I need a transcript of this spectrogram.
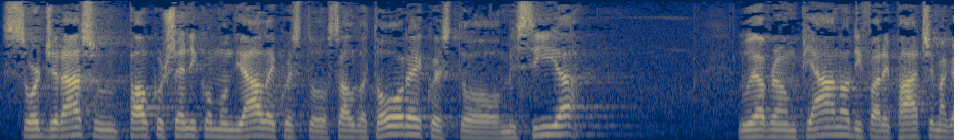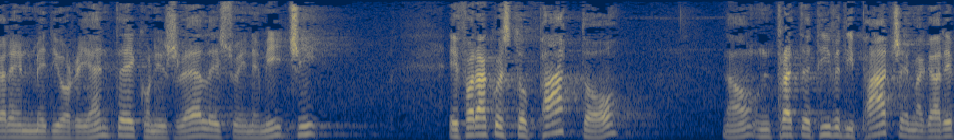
Sorgerà sul palcoscenico mondiale questo Salvatore, questo Messia, lui avrà un piano di fare pace magari in Medio Oriente con Israele e i suoi nemici e farà questo patto, no? un trattativa di pace magari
